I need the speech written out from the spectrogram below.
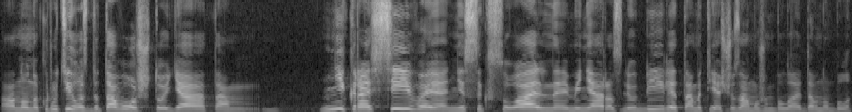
Оно накрутилось до того, что я там некрасивая, не сексуальная, меня разлюбили, там это я еще замужем была, это давно было.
